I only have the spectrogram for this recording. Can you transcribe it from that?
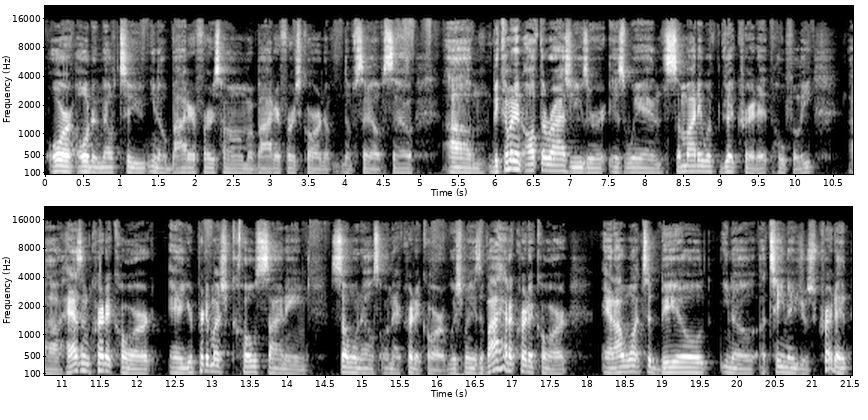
or old enough to you know buy their first home or buy their first car themselves. So um, becoming an authorized user is when somebody with good credit, hopefully, uh, has a credit card and you're pretty much co-signing someone else on that credit card. Which means if I had a credit card and I want to build you know a teenager's credit.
